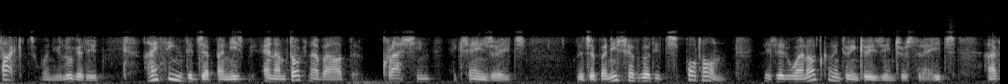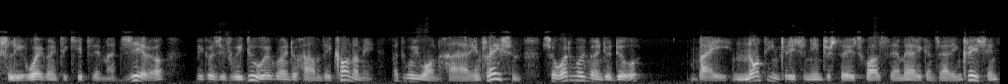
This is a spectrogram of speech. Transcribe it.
fact when you look at it. I think the Japanese, and I'm talking about crashing exchange rates, the Japanese have got it spot on. They said, we're not going to increase interest rates. Actually, we're going to keep them at zero, because if we do, we're going to harm the economy. But we want higher inflation. So what we're going to do, by not increasing interest rates whilst the Americans are increasing,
